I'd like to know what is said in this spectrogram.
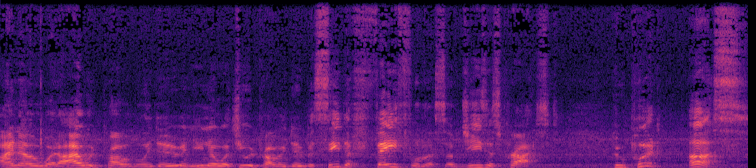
I know what I would probably do, and you know what you would probably do, but see the faithfulness of Jesus Christ, who put us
